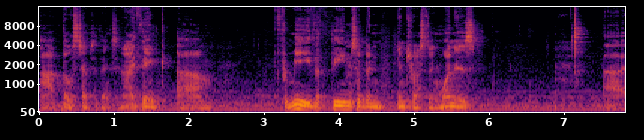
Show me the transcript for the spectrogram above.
uh, those types of things. And I think um, for me, the themes have been interesting. One is uh,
